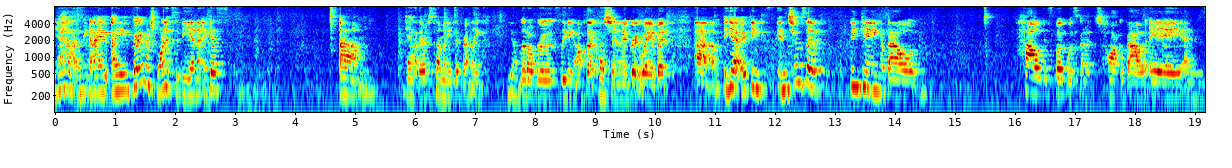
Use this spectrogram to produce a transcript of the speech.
Yeah, I mean, I, I very much want it to be, and I guess um, yeah, there are so many different like yeah. little roads leading off that question in a great way. But um, yeah, I think in terms of thinking about how this book was going to talk about AA and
